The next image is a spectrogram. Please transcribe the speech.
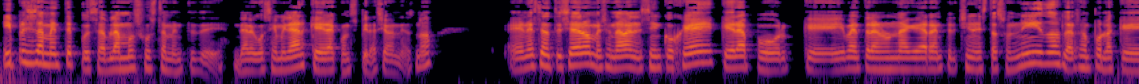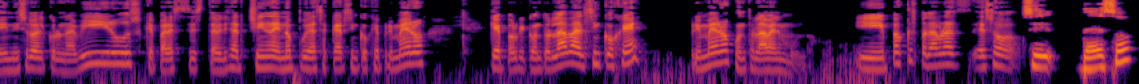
y precisamente pues hablamos justamente de algo similar que era conspiraciones, ¿no? En este noticiero mencionaban el 5G, que era porque iba a entrar en una guerra entre China y Estados Unidos, la razón por la que inició del coronavirus, que para estabilizar China y no podía sacar 5G primero, que porque controlaba el 5G, primero controlaba el mundo. Y en pocas palabras, eso... Sí, de eso,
